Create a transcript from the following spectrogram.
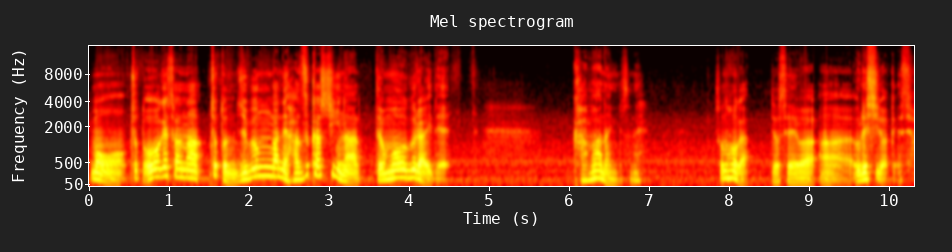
もうちょっと大げさな、ちょっと自分がね、恥ずかしいなって思うぐらいで構わないんですね。その方が女性はあ嬉しいわけですよ。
